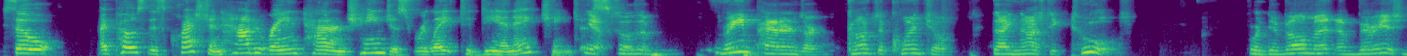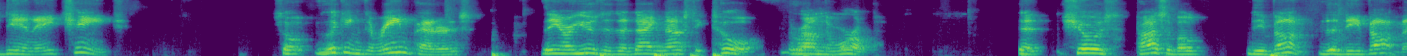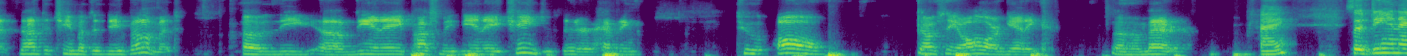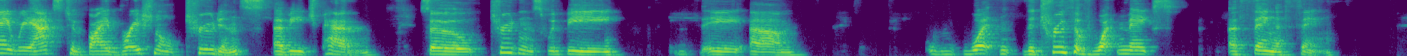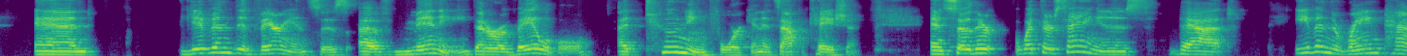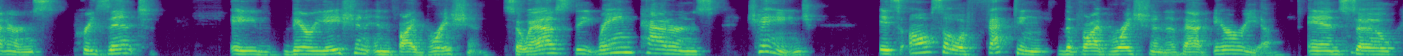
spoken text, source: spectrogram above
So I pose this question how do rain pattern changes relate to DNA changes? Yeah, so the rain patterns are consequential diagnostic tools for development of various DNA change. So looking at the rain patterns, they are used as a diagnostic tool around the world that shows possible develop the development, not the change, but the development of the uh, DNA, possibly DNA changes that are happening to all, I would say, all organic uh, matter. Okay. So DNA reacts to vibrational trudence of each pattern. So trudence would be the um, what the truth of what makes a thing a thing. And given the variances of many that are available, a tuning fork in its application. And so they're what they're saying is that even the rain patterns present a variation in vibration. So as the rain patterns change, it's also affecting the vibration of that area. And so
